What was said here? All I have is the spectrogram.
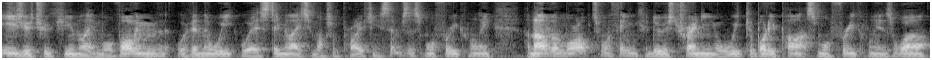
easier to accumulate more volume within the week, we're stimulating muscle protein synthesis more frequently. Another more optimal thing you can do is training your weaker body parts more frequently as well.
